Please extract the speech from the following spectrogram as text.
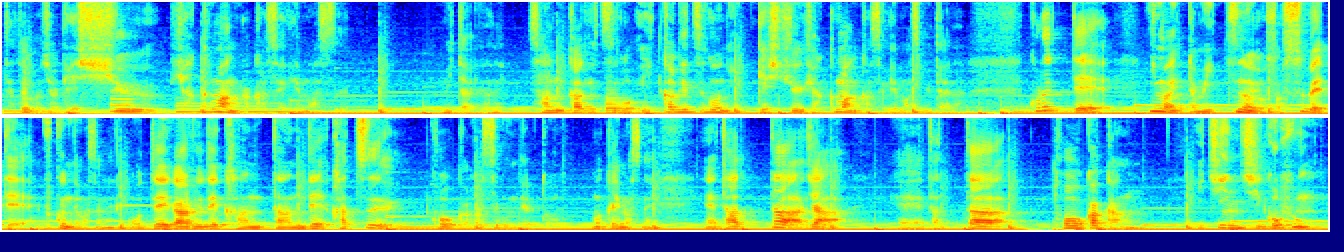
ー、例えばじゃあ月収100万が稼げます。みたいなね。3ヶ月後1ヶ月後に月収100万稼げますみたいな。これって今言った3つの要素全て含んでますよね。お手軽で簡単でかつ効果がすぐに出ると。もう一回言いますね、えー、たったじゃあ、えー、たった10日間1日5分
